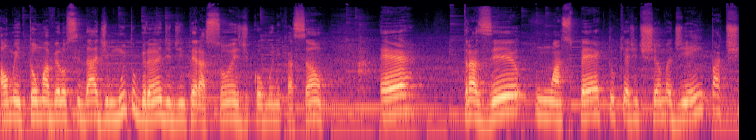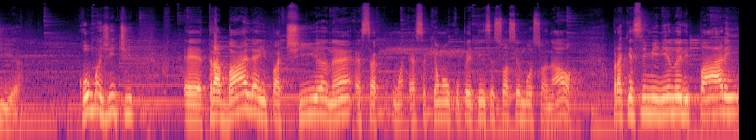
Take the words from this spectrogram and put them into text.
aumentou uma velocidade muito grande de interações, de comunicação, é trazer um aspecto que a gente chama de empatia. Como a gente é, trabalha a empatia, né? essa, essa que é uma competência socioemocional, para que esse menino ele pare,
